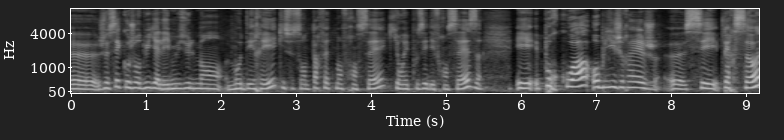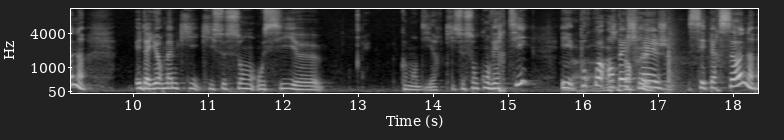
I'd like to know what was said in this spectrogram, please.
Euh, je sais qu'aujourd'hui, il y a les musulmans modérés qui se sentent parfaitement français, qui ont épousé des Françaises. Et pourquoi obligerais-je euh, ces personnes, et d'ailleurs même qui, qui, se sont aussi, euh, comment dire, qui se sont convertis et bah, pourquoi empêcherais-je ces personnes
